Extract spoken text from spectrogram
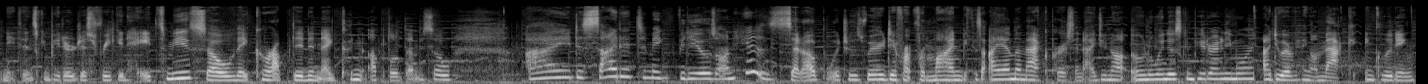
Nathan's computer just freaking hates me so they corrupted and I couldn't upload them. So I decided to make videos on his setup which was very different from mine because I am a Mac person. I do not own a Windows computer anymore. I do everything on Mac including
